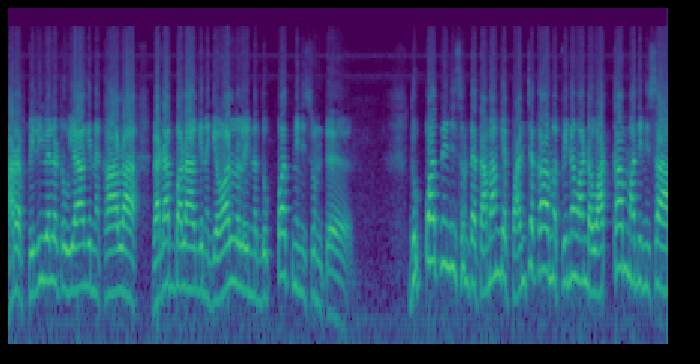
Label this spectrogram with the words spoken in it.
අර පිළිවෙලට උයාගෙන කාලා වැඩක් බලාගෙන ගෙවල් වල ඉන්න දුප්පත් මිනිසුන්ට දුප්පත් මිනිසුන්ට තමන්ගේ පංචකාම පිනවන්න වත්කම් අදි නිසා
